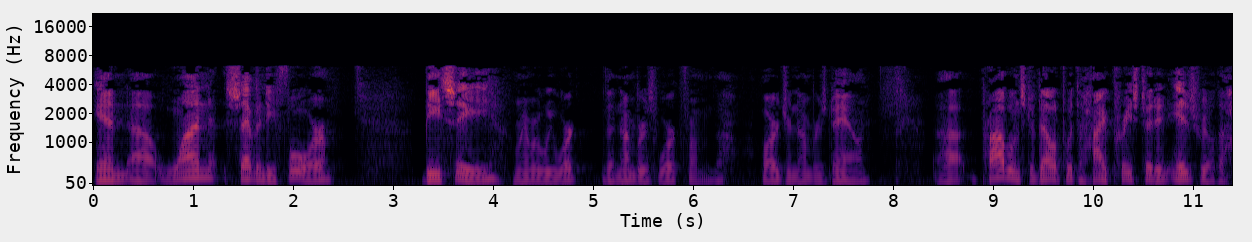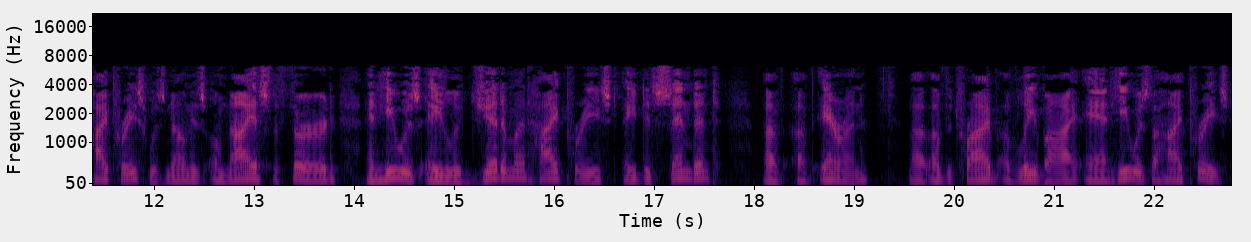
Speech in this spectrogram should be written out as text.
in uh, 174 BC, remember we work, the numbers work from the larger numbers down. uh, problems developed with the high priesthood in Israel. The high priest was known as Onias III, and he was a legitimate high priest, a descendant of, of Aaron, uh, of the tribe of Levi, and he was the high priest.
